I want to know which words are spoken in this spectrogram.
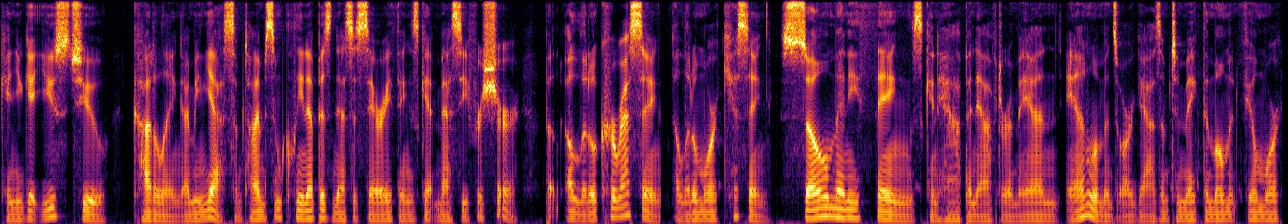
Can you get used to cuddling? I mean, yes, sometimes some cleanup is necessary. Things get messy for sure, but a little caressing, a little more kissing. So many things can happen after a man and woman's orgasm to make the moment feel more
